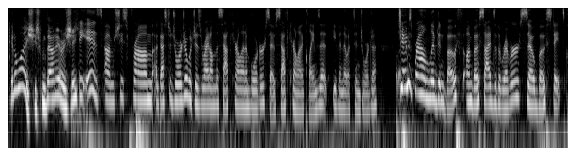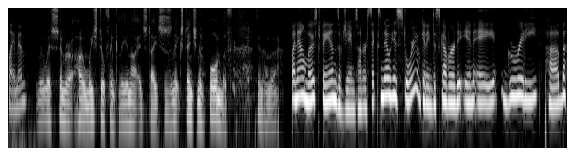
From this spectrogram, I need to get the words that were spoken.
Get away! She's from down here, is she? She is. Um, she's from Augusta, Georgia, which is right on the South Carolina border. So South Carolina claims it, even though it's in Georgia. James Brown lived in both, on both sides of the river, so both states claim him. We're similar at home. We still think of the United States as an extension of Bournemouth. You know. By now, most fans of James Hunter Six know his story of getting discovered in a gritty pub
